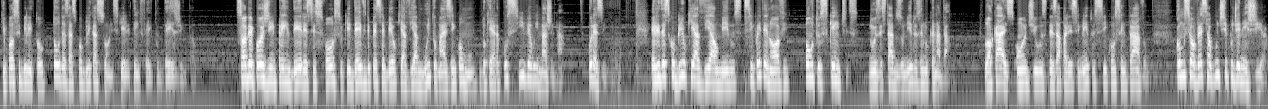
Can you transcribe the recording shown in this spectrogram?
que possibilitou todas as publicações que ele tem feito desde então. Só depois de empreender esse esforço que David percebeu que havia muito mais em comum do que era possível imaginar. Por exemplo, ele descobriu que havia ao menos 59 pontos quentes nos Estados Unidos e no Canadá. Locais onde os desaparecimentos se concentravam, como se houvesse algum tipo de energia,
